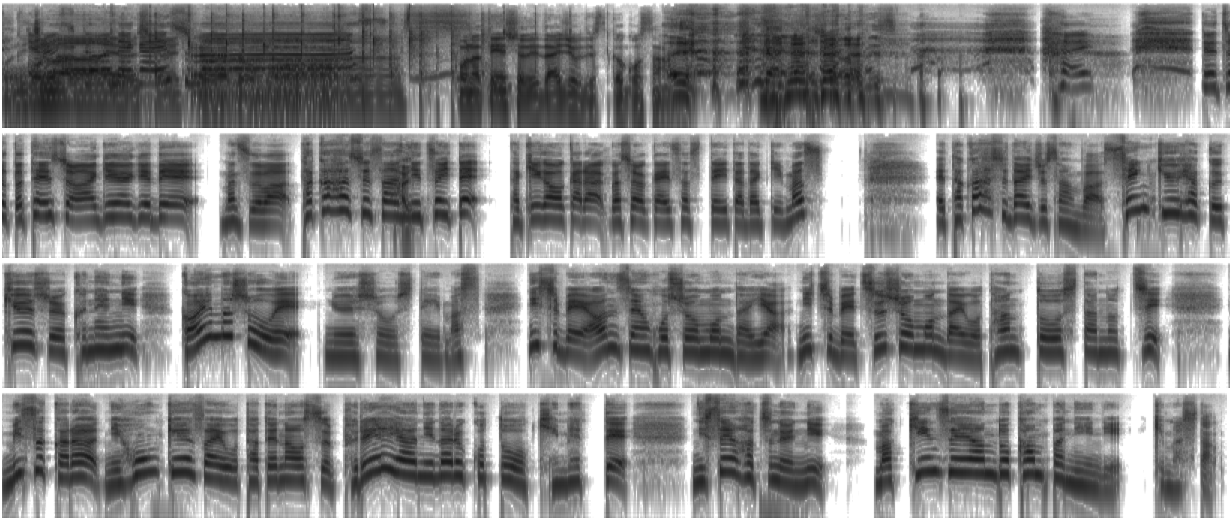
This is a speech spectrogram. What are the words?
こんにちは。よろしくお願いします。こんなテンションで大丈夫ですか、ごさん。大丈夫です。はい。ではちょっとテンション上げ上げで、まずは高橋さんについて、滝川からご紹介させていただきます。高橋大樹さんは1999年に外務省へ入省しています日米安全保障問題や日米通商問題を担当した後自ら日本経済を立て直すプレイヤーになることを決めて2008年にマッキンゼーカンパニーに来ました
